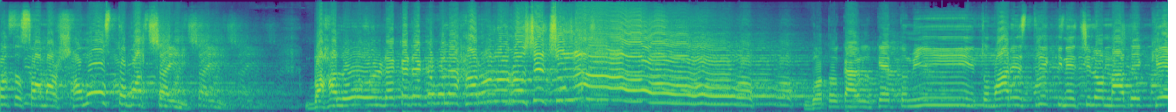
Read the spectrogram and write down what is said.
বলতেছ আমার সমস্ত বাদশাহী। বাহালুল ডেকে ডেকে বলে, হারুন রশিদ, শুনো। গতকালকে তুমি তোমার স্ত্রী কিনেছিল না দেখে।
